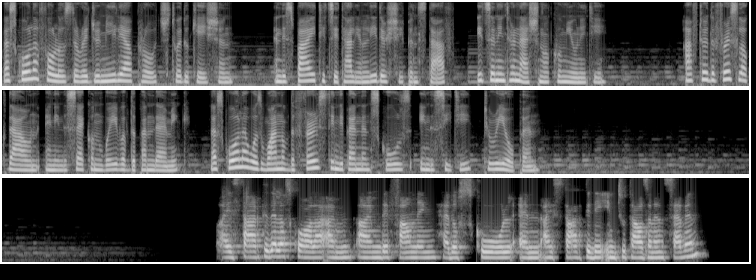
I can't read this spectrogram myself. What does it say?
La Scuola follows the Reggio Emilia approach to education, and despite its Italian leadership and staff, it's an international community. After the first lockdown and in the second wave of the pandemic, La Scuola was one of the first independent schools in the city to reopen. I started La Scuola. I'm, I'm the founding head of school and I started it in 2007.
